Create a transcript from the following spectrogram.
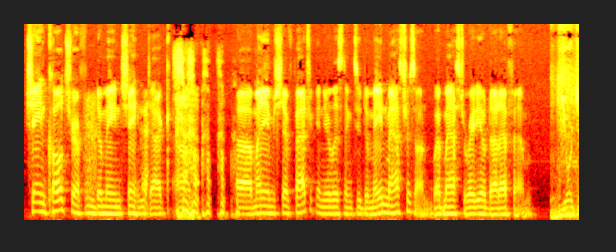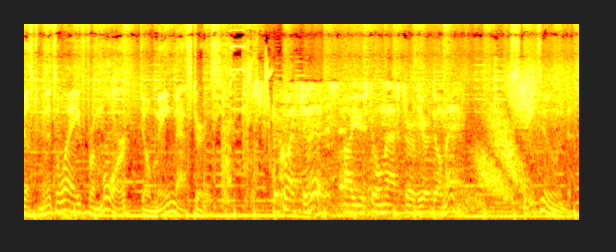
Shane Cultra from DomainShane.com. uh, my name is Chef Patrick, and you're listening to Domain Masters on WebmasterRadio.fm. You're just minutes away from more Domain Masters. The question is, are you still master of your domain? Stay tuned.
